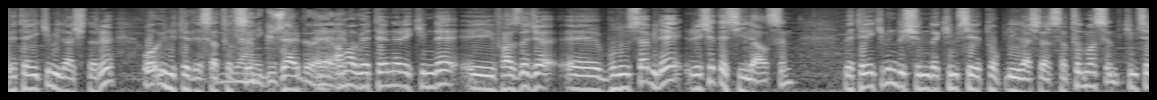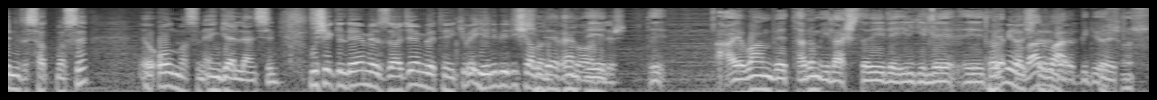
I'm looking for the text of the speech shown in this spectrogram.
veteriner hekim ilaçları o ünitede satılsın. Yani güzel bir E, ama bu. veteriner hekimde e, fazlaca e, bulunsa bile reçetesiyle alsın. Veteriner hekimin dışında kimseye toplu ilaçlar satılmasın. Kimsenin de satması e, olmasın, engellensin. Bu şekilde hem eczacı hem veteriner hekime yeni bir iş Şimdi alanı efendim doğabilir. e, e, hayvan ve tarım ilaçları ile ilgili e, Tarım depolar ilaçları da, var biliyorsunuz.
